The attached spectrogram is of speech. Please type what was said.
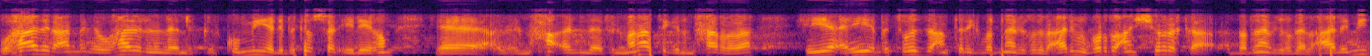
وهذا العمل وهذا الكمية اللي بتوصل إليهم في المناطق المحررة هي هي بتوزع عن طريق برنامج الغذاء العالمي وبرضه عن شركاء برنامج الغذاء العالمي.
